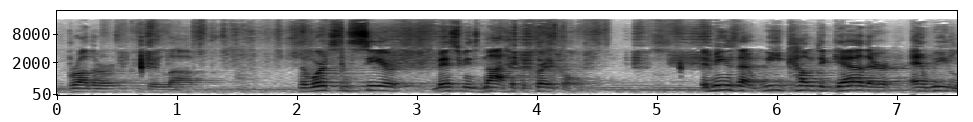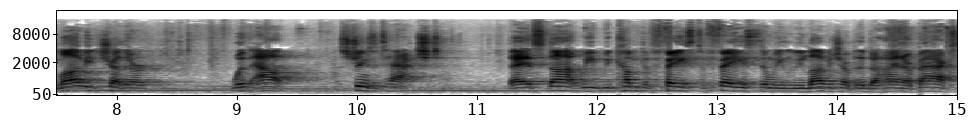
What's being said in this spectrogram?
brotherly love. The word sincere basically means not hypocritical. It means that we come together and we love each other without strings attached. That it's not we, we come to face to face and we, we love each other, but behind our backs,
